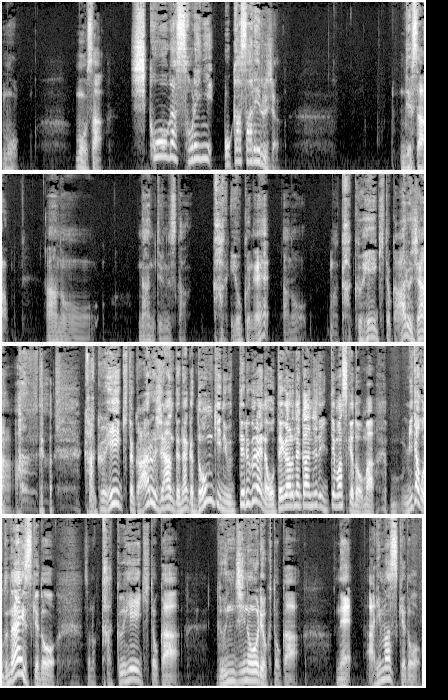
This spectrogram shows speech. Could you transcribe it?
もう。もうさ、思考がそれに侵されるじゃん。でさ、あのなんて言うんですか。か、よくね、あの、まあ、核兵器とかあるじゃん。核兵器とかあるじゃんってなんかドンキに売ってるぐらいなお手軽な感じで言ってますけど、まあ、見たことないですけど、その核兵器とか、軍事能力とか、ね、ありますけど、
